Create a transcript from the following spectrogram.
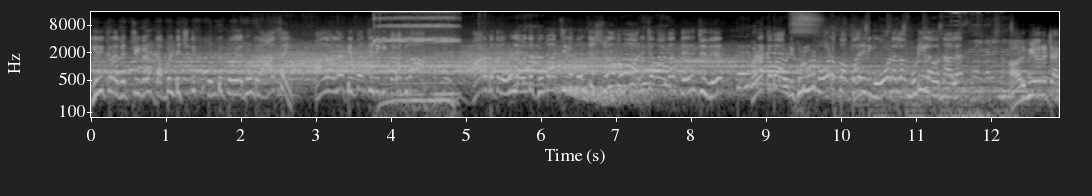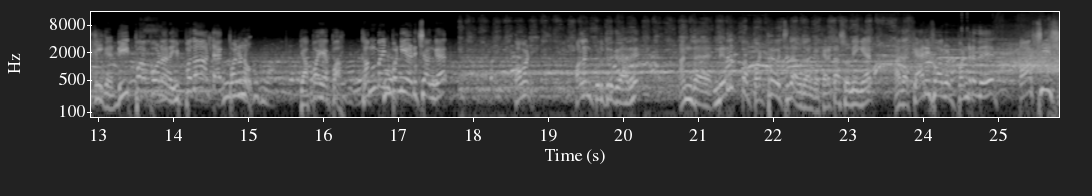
இருக்கிற வெற்றிகள் டபுள் டிஜிட்டுக்கு கொண்டு போயிடணுன்ற ஆசை. அதனாலதான் டிஃபென்ஸ் இன்னைக்கு கலக்குதா? ஆரம்பத்தில் உள்ள வந்து குமார் கொஞ்சம் சுலபமா அடிச்ச மாதிரி தான் தெரிஞ்சுது. வழக்கமா அப்படி குடுகுடுன்னு ஓட பார்ப்பாரு. இன்னைக்கு ஓடலாம் முடியல அவர்னால. அருமையான டேக்கிள்ங்க டீப்பா போனாரு. இப்பதான் அட்டாக் பண்ணணும். எப்பா எப்பா? கம்பைன் பண்ணி அடிச்சாங்க. பவன் பலன் கொடுத்துருக்கிறாரு. அந்த நெருப்பை பற்ற வச்சது அவர் அங்க கரெக்டா சொன்னீங்க. அதை கேரி ஃபார்வர்ட் பண்றது ஆஷிஷ்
